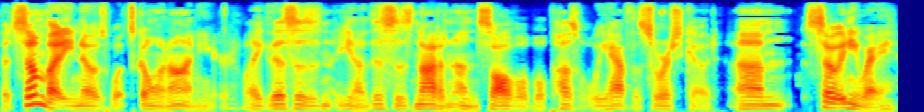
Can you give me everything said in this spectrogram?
But somebody knows what's going on here. Like this is you know this is not an unsolvable puzzle. We have the source code. Um, so anyway,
